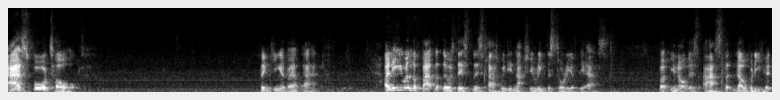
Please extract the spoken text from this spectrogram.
as foretold. Thinking about that. And even the fact that there was this, this ass, we didn't actually read the story of the ass. But you know this ass that nobody had,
